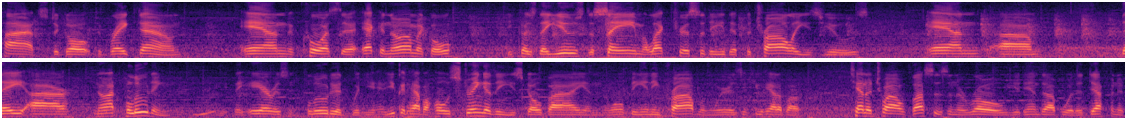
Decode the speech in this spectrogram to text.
parts to go to break down. And of course they're economical because they use the same electricity that the trolleys use. And um, they are not polluting. The air isn't polluted. When you, you could have a whole string of these go by and there won't be any problem, whereas if you had about 10 or 12 buses in a row, you'd end up with a definite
